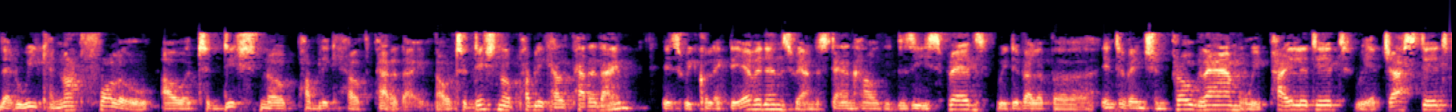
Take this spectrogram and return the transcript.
that we cannot follow our traditional public health paradigm. Our traditional public health paradigm is we collect the evidence, we understand how the disease spreads, we develop a intervention program, we pilot it, we adjust it,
